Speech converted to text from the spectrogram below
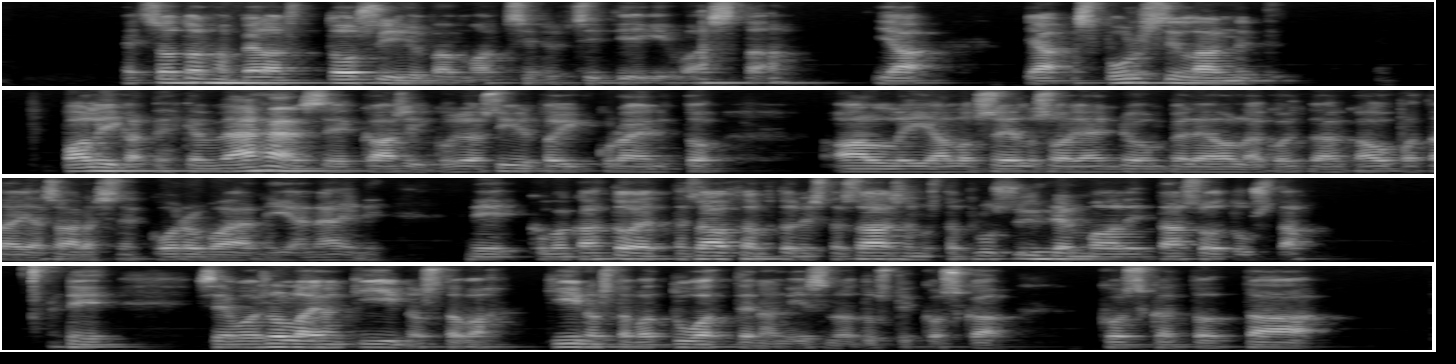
Et Sotonhan pelasi tosi hyvän matsin nyt Citykin vastaan. Ja, ja Spursilla on nyt palikat ehkä vähän sekaisin, kun se on siirtoikkuna ja nyt on Alli ja Lo Celso ja Ndombele olla koittaa kaupata ja saada sinne korvaa ja niin ja näin, niin, niin kun mä katsoin, että Southamptonista saa semmoista plus yhden maalin tasotusta, niin se voisi olla ihan kiinnostava, kiinnostava tuotteena niin sanotusti, koska, koska tota,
